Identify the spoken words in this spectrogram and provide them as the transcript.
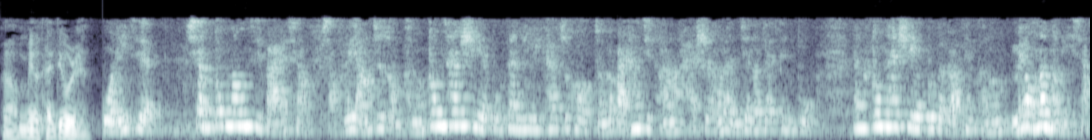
呃，没有太丢人。我理解，像东方既白、小小肥羊这种，可能中餐事业部在您离开之后，整个百胜集团还是很稳健的在进步，但是中餐事业部的表现可能没有那么理想。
